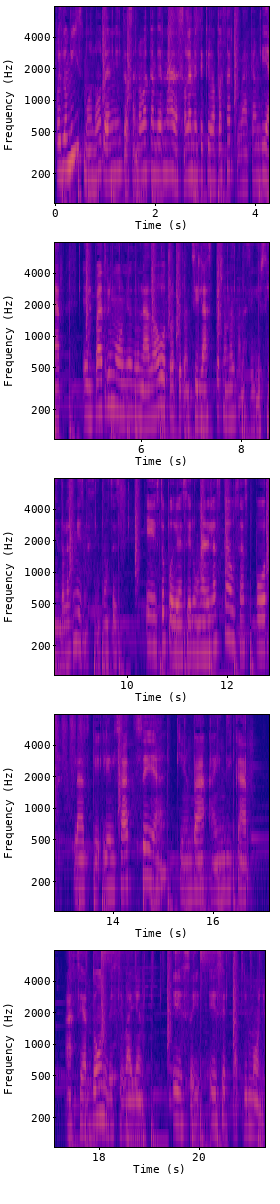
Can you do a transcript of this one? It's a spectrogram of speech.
pues lo mismo, ¿no? Realmente, o sea, no va a cambiar nada, solamente que va a pasar que va a cambiar el patrimonio de un lado a otro, pero en sí las personas van a seguir siendo las mismas. Entonces, esto podría ser una de las causas por las que el SAT sea quien va a indicar hacia dónde se vayan ese, ese patrimonio.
